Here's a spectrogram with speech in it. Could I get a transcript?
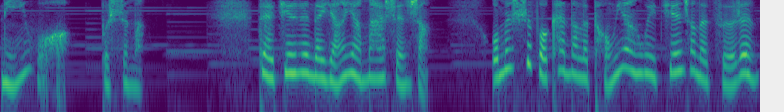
你我不是吗？在坚韧的洋洋妈身上，我们是否看到了同样为肩上的责任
